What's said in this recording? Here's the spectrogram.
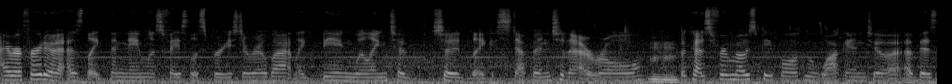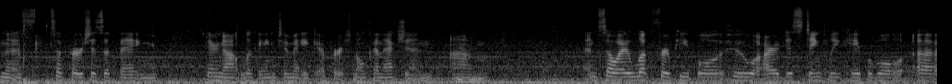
I refer to it as like the nameless, faceless barista robot, like being willing to to like step into that role Mhm. because for most people who walk into a, a business to purchase a thing, they're not looking to make a personal connection. Um, and so I look for people who are distinctly capable of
